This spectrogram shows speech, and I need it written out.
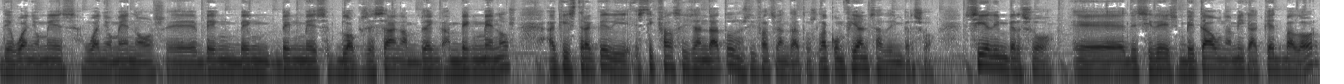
de guanyo més, guanyo menys, eh, ven, ven, ven més blocs de sang, amb ven, amb ven menys. Aquí es tracta de dir, estic falsejant datos o no estic falsejant datos? La confiança de l'inversor. Si l'inversor eh, decideix vetar una mica aquest valor,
